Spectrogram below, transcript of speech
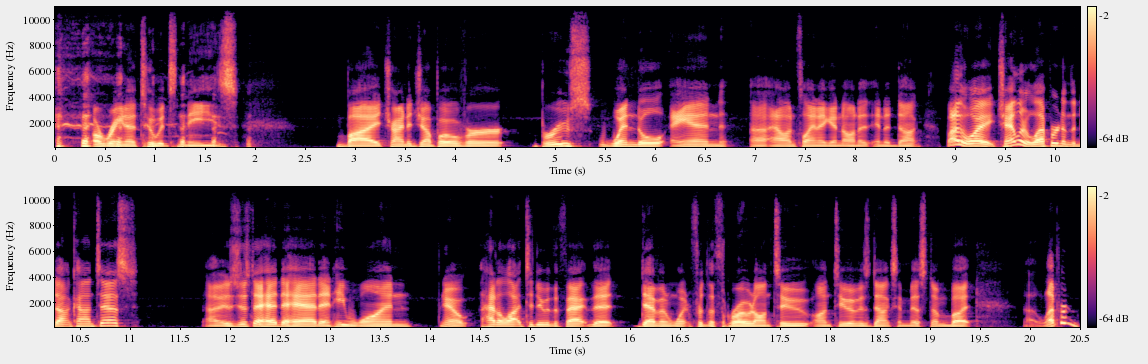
arena to its knees by trying to jump over Bruce Wendell and uh, Allen Flanigan on a, in a dunk. By the way, Chandler Leopard in the dunk contest, uh, it was just a head to head, and he won. You know, had a lot to do with the fact that Devan went for the throat on two on two of his dunks and missed them. But uh, Leopard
